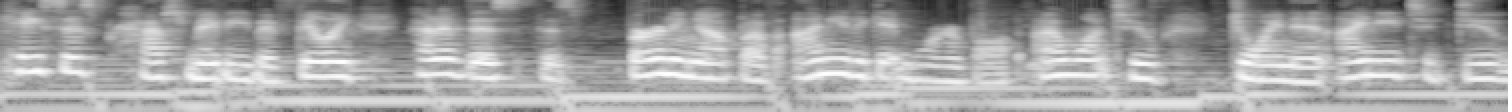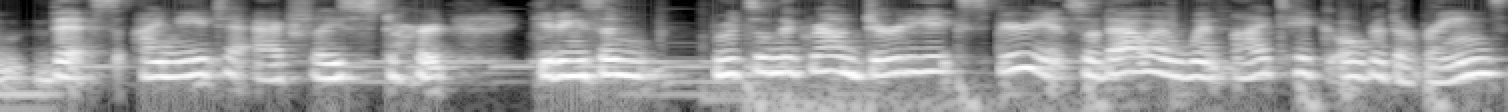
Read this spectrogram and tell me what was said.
cases, perhaps maybe you've been feeling kind of this this burning up of I need to get more involved. I want to join in. I need to do this. I need to actually start getting some boots on the ground, dirty experience. So that way, when I take over the reins,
